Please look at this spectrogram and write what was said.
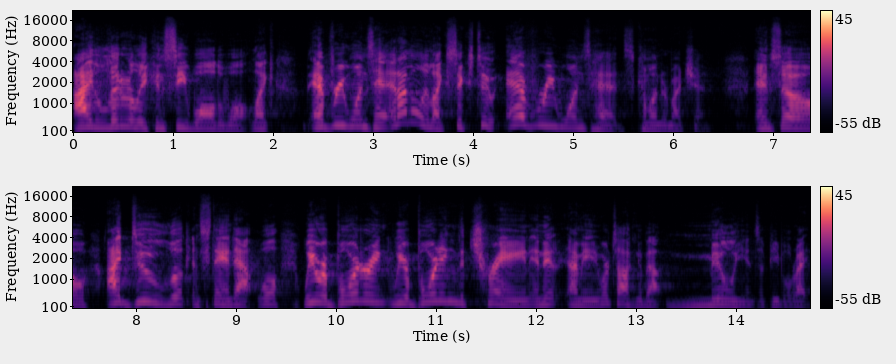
I literally can see wall to wall. Like everyone's head, and I'm only like six two. everyone's heads come under my chin. And so I do look and stand out. Well, we were bordering, we were boarding the train, and it, I mean, we're talking about millions of people, right?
